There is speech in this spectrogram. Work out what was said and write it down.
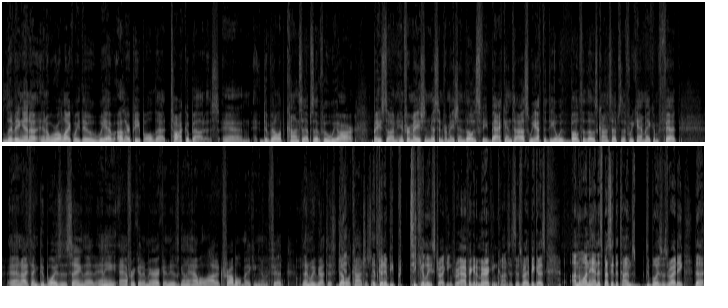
living in a in a world like we do, we have other people that talk about us and develop concepts of who we are based on information, misinformation, and those feed back into us. We have to deal with both of those concepts. If we can't make them fit, and I think Du Bois is saying that any African American is going to have a lot of trouble making them fit then we've got this double yeah, consciousness. It's going to be particularly striking for African American consciousness, right? Because on the one hand, especially at the times Du Bois was writing, the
